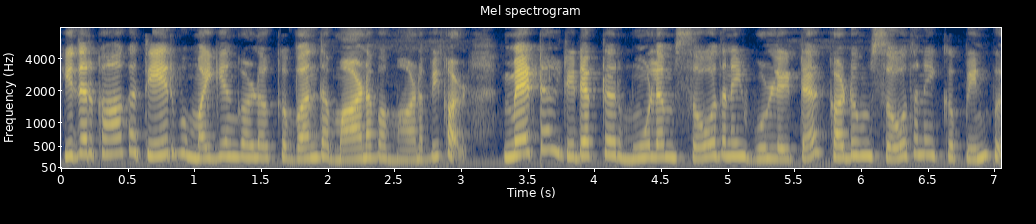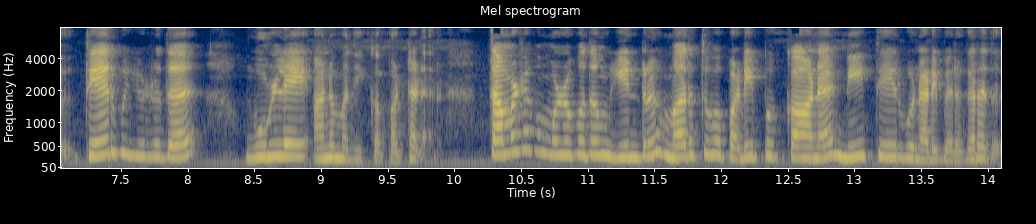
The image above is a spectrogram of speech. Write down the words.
இதற்காக தேர்வு மையங்களுக்கு வந்த மாணவ மாணவிகள் மெட்டல் டிடெக்டர் மூலம் சோதனை உள்ளிட்ட கடும் சோதனைக்கு பின்பு தேர்வு எழுத உள்ளே அனுமதிக்கப்பட்டனர். தமிழகம் முழுவதும் இன்று மருத்துவ படிப்புக்கான நீட் தேர்வு நடைபெறுகிறது.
